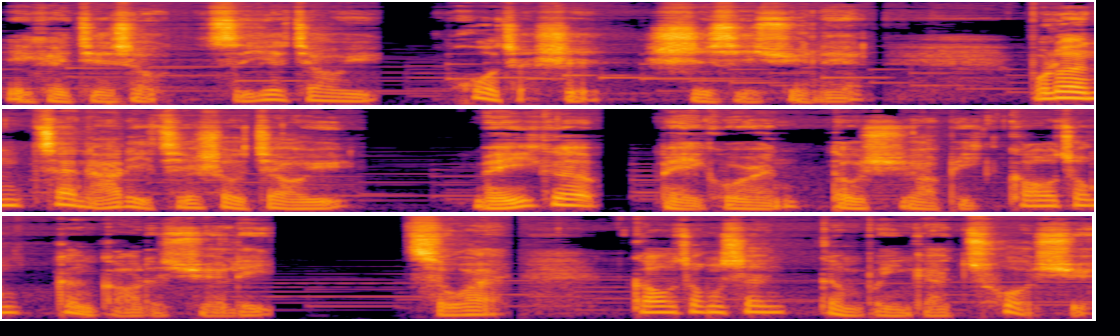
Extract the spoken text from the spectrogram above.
也可以接受职业教育或者是实习训练。不论在哪里接受教育，每一个美国人都需要比高中更高的学历。此外，高中生更不应该辍学。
